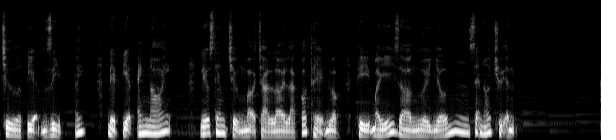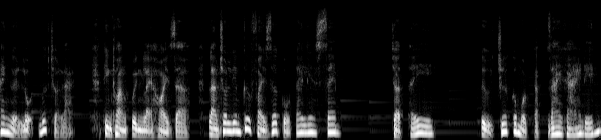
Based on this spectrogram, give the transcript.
Chưa tiện dịp ấy, để tiện anh nói. Nếu xem chừng mợ trả lời là có thể được thì bấy giờ người nhớn sẽ nói chuyện. Hai người lộn bước trở lại. Thỉnh thoảng Quỳnh lại hỏi giờ, làm cho Liêm cứ phải giơ cổ tay lên xem. Chợt thấy từ trước có một cặp giai gái đến,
